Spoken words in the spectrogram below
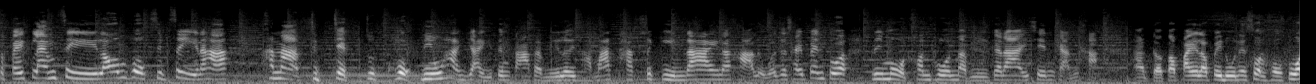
สเปคแรม4รอม64 นะคะ ขนาด 17.6 นิ้วค่ะ ใหญ่เต็มตาแบบนี้เลยสามารถทัชสกรีนได้นะคะ หรือว่าจะใช้เป็นตัวรีโมทคอนโทรลแบบนี้ก็ได้เช่นกันค่ะเดี๋ยวต่อไปเราไปดูในส่วนของตัว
